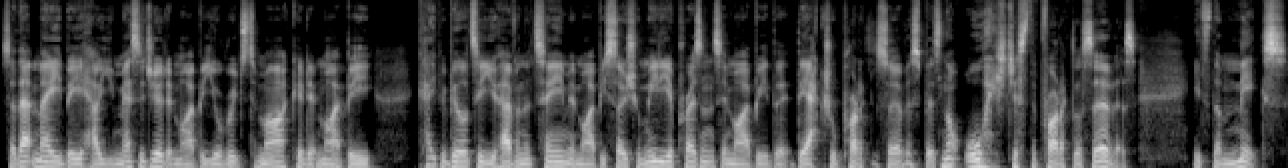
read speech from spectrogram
So that may be how you message it, it might be your routes to market, it might be capability you have in the team, it might be social media presence, it might be the, the actual product or service, but it's not always just the product or service. It's the mix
